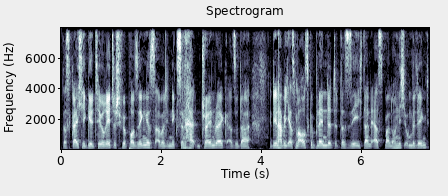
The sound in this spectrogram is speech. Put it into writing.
Das gleiche gilt theoretisch für Porzingis, aber die Knicks sind halt ein Trainwreck. Also da, den habe ich erstmal ausgeblendet. Das sehe ich dann erstmal noch nicht unbedingt.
